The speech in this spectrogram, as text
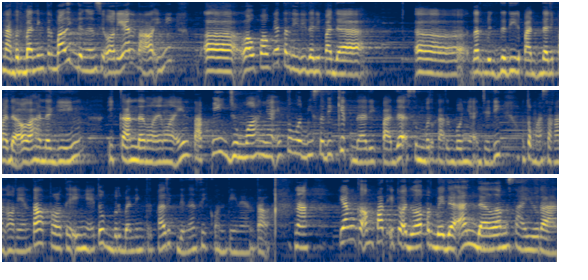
Nah, berbanding terbalik dengan si oriental ini uh, lauk pauknya terdiri daripada uh, daripada, daripada olahan daging, ikan dan lain-lain, tapi jumlahnya itu lebih sedikit daripada sumber karbonnya. Jadi untuk masakan oriental proteinnya itu berbanding terbalik dengan si kontinental. Nah, yang keempat itu adalah perbedaan dalam sayuran.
